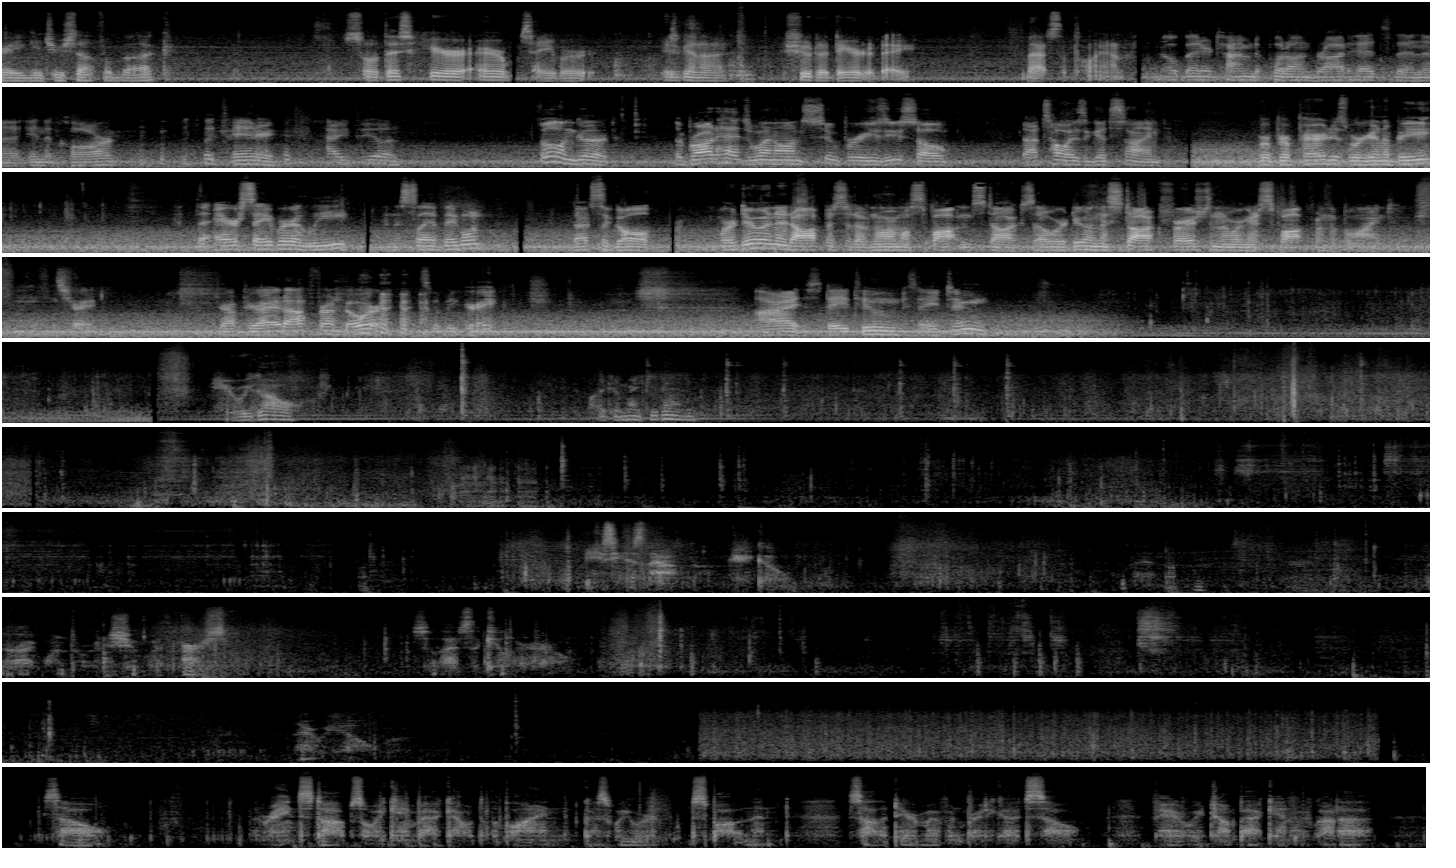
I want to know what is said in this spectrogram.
You ready to get yourself a buck? So this here air saber is gonna shoot a deer today. That's the plan. No better time to put on broadheads than uh, in the car. Tanner, how you feeling? Feeling good. The broadheads went on super easy, so that's always a good sign. We're prepared as we're gonna be. The Airsaber Elite and the slay a big one. That's the goal. We're doing it opposite of normal spot and stalk, so we're doing the stalk first and then we're gonna spot from the blind. That's right. Drop your right off front door. it's gonna be great. All right, stay tuned. Stay tuned. Here we go. If I can make it in. Easy as that. There you go. the right ones we're going to shoot with first. So that's the killer arrow. There we go. So rain stopped, so we came back out to the blind because we were spotting and saw the deer moving pretty good. So figured we jump back in. We've got a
